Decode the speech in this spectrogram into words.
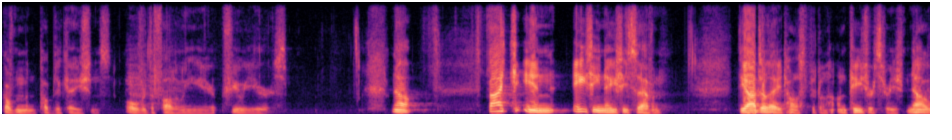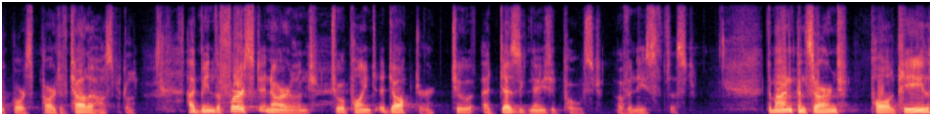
government publications over the following year, few years. Now, back in 1887, the Adelaide Hospital on Peter Street, now of course part of Tallaght Hospital, had been the first in Ireland to appoint a doctor to a designated post of anaesthetist. The man concerned, Paul Peel,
